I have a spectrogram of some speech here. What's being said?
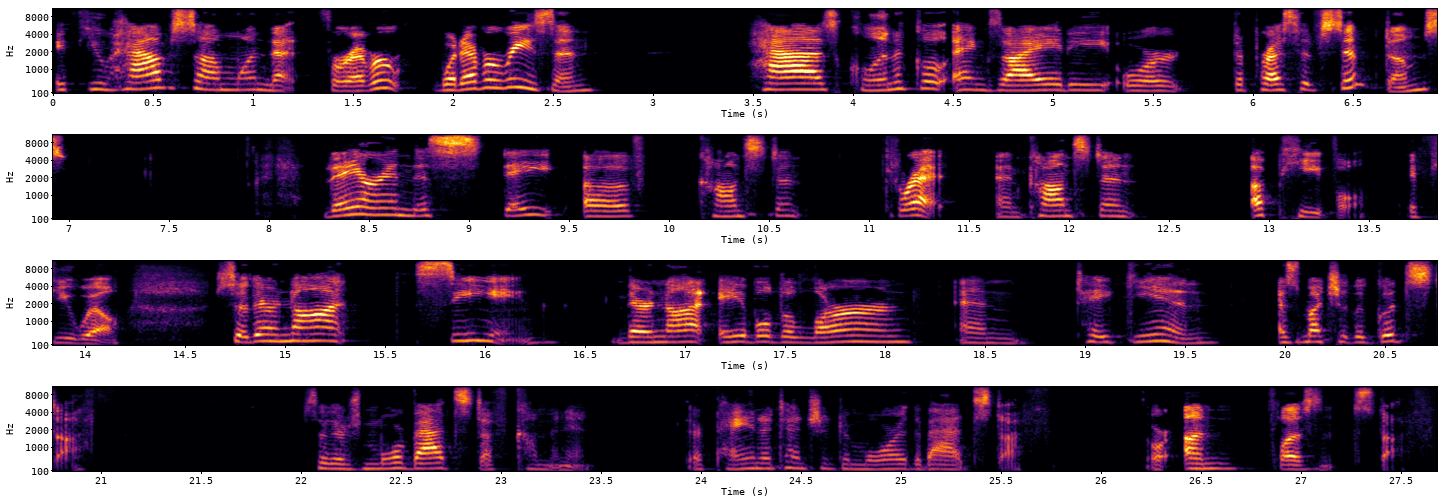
If you have someone that forever whatever reason has clinical anxiety or depressive symptoms they are in this state of constant threat and constant upheaval if you will. So they're not seeing they're not able to learn and take in as much of the good stuff. So there's more bad stuff coming in. They're paying attention to more of the bad stuff or unpleasant stuff.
